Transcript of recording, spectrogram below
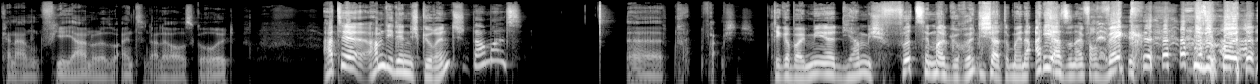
keine Ahnung, vier Jahren oder so einzeln alle rausgeholt. Hat der, haben die den nicht geröntgt damals? Äh, frag mich nicht. Digga, bei mir, die haben mich 14 Mal geröntgt, hatte meine Eier sind einfach weg.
